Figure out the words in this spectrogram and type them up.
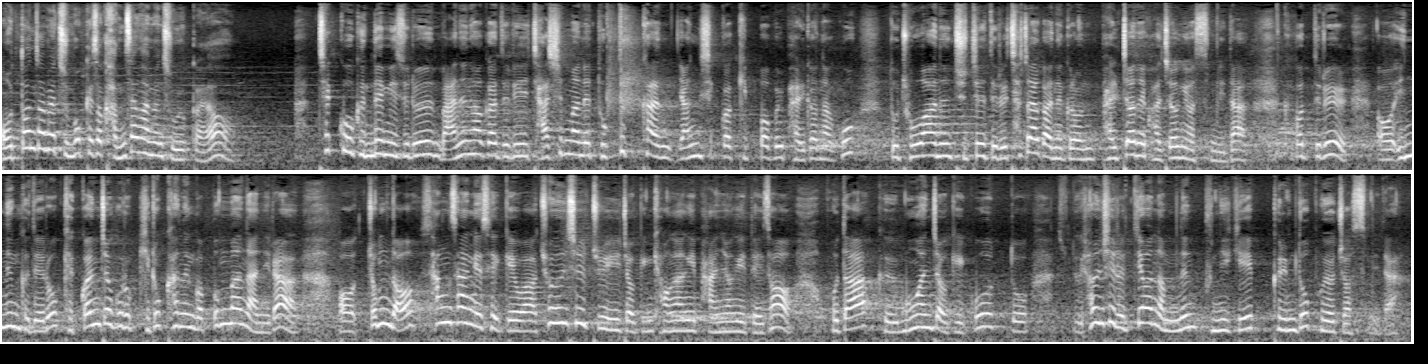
어떤 점에 주목해서 감상하면 좋을까요? 체코 근대 미술은 많은 화가들이 자신만의 독특한 양식과 기법을 발견하고 또 좋아하는 주제들을 찾아가는 그런 발전의 과정이었습니다. 그것들을 어, 있는 그대로 객관적으로 기록하는 것뿐만 아니라 어, 좀 더 상상의 세계와 초현실주의적인 경향이 반영이 돼서 보다 그 몽환적이고 또 현실을 뛰어넘는 분위기의 그림도 보여주었습니다.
